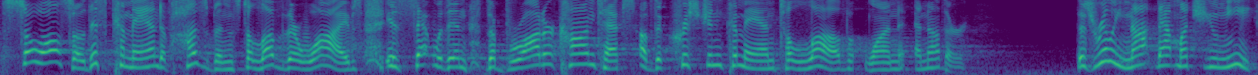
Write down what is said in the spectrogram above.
so also this command of husbands to love their wives is set within the broader context of the Christian command to love one another. There's really not that much unique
